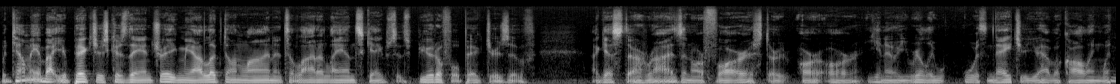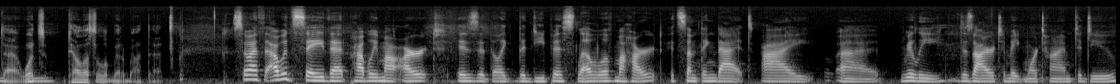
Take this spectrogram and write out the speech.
but tell me about your pictures because they intrigue me. I looked online; it's a lot of landscapes. It's beautiful pictures of, I guess, the horizon or forest, or or, or you know, you really with nature, you have a calling with that. What's tell us a little bit about that? So I, th- I would say that probably my art is at like the deepest level of my heart. It's something that I uh, really desire to make more time to do.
